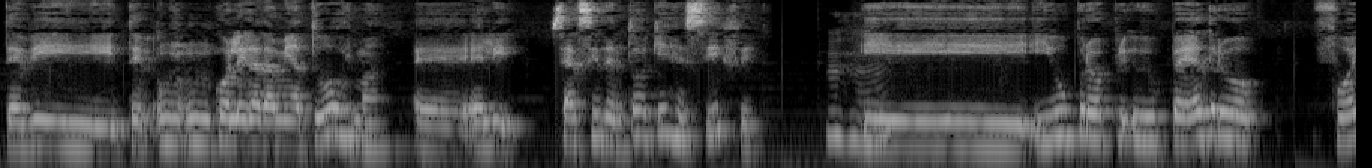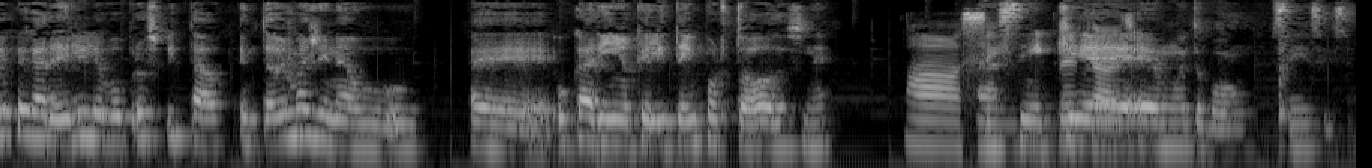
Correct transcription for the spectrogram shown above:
Teve, teve um, um, colega da minha turma é, ele se acidentou aqui em Recife. Uhum. E, e o próprio e o Pedro foi pegar ele e levou para o hospital. Então imagina o, é, o carinho que ele tem por todos, né? Ah, sim. Assim, que é, é, muito bom. Sim, sim, sim.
